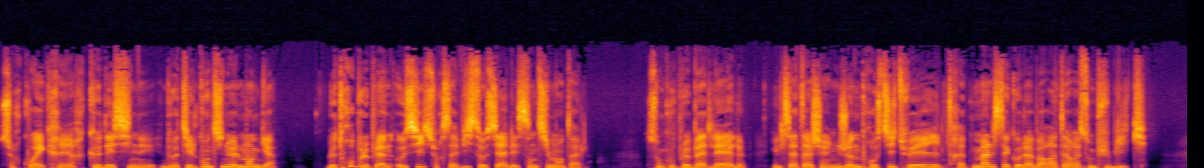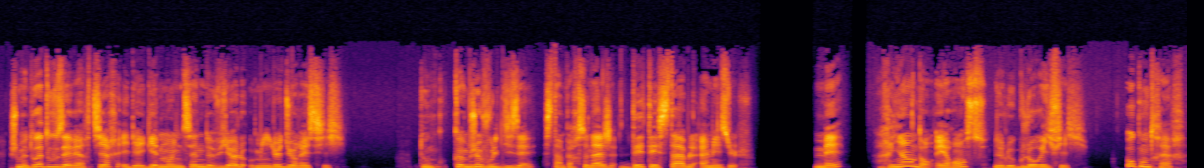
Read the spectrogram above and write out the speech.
Sur quoi écrire Que dessiner Doit-il continuer le manga? Le trouble plane aussi sur sa vie sociale et sentimentale. Son couple bat de il s'attache à une jeune prostituée, il traite mal ses collaborateurs et son public. Je me dois de vous avertir, il y a également une scène de viol au milieu du récit. Donc, comme je vous le disais, c'est un personnage détestable à mes yeux. Mais rien dans Errance ne le glorifie. Au contraire,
